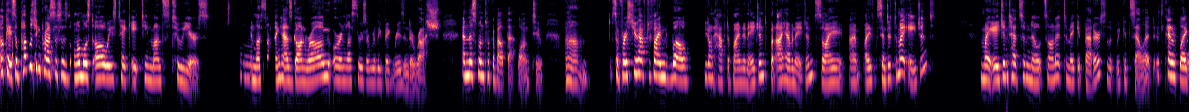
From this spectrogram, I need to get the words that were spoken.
Okay, so publishing processes almost always take 18 months, two years mm. unless something has gone wrong or unless there's a really big reason to rush. And this one took about that long too. Um, so first you have to find, well, you don't have to find an agent, but I have an agent. So I, I, I sent it to my agent. My agent had some notes on it to make it better so that we could sell it. It's kind of like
